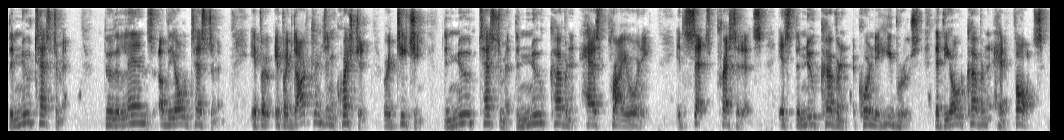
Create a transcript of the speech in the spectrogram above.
the New Testament through the lens of the Old Testament. If a, if a doctrine's in question or a teaching, the New Testament, the New Covenant has priority. It sets precedence. It's the New Covenant, according to Hebrews, that the Old Covenant had faults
